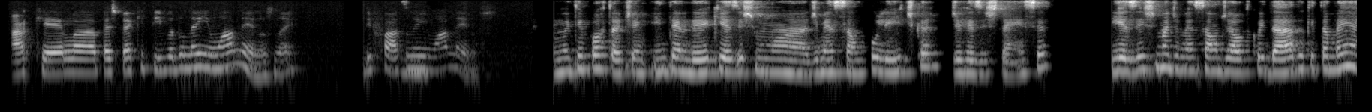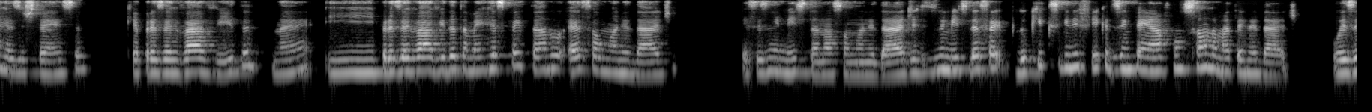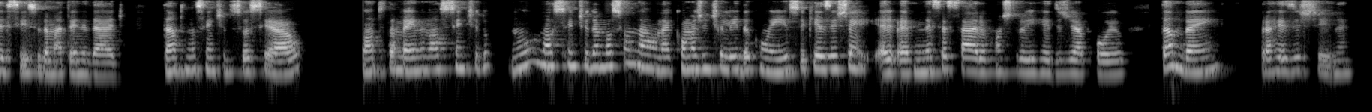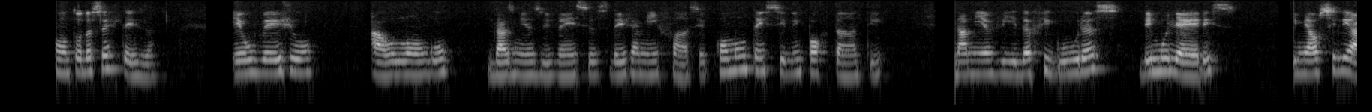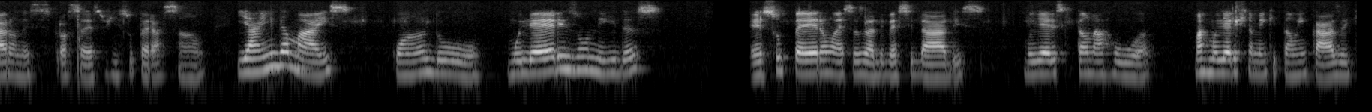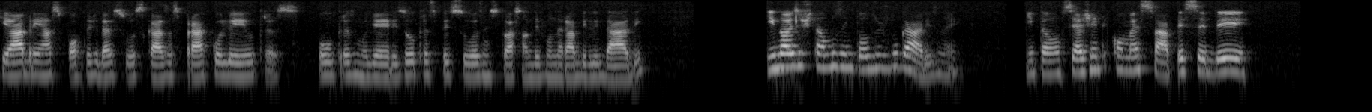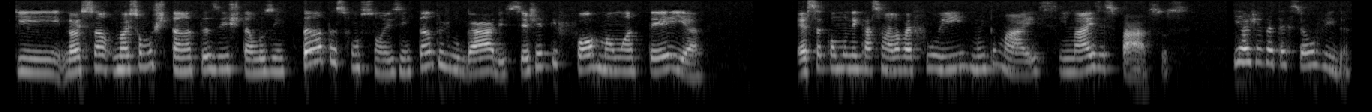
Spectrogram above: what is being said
aquela perspectiva do nenhum a menos, né? De fato, nenhum a menos. É muito importante entender que existe uma dimensão política de resistência e existe uma dimensão de autocuidado que também é resistência, que é preservar a vida, né? E preservar a vida também respeitando essa humanidade, esses limites da nossa humanidade, os limites dessa, do que significa desempenhar a função da maternidade, o exercício da maternidade, tanto no sentido social quanto também no nosso sentido, no nosso sentido emocional, né? Como a gente lida com isso e que existe é, é necessário construir redes de apoio também para resistir, né? Com toda certeza. Eu vejo ao longo das minhas vivências desde a minha infância como tem sido importante na minha vida figuras de mulheres que me auxiliaram nesses processos de superação e ainda mais quando mulheres unidas é, superam essas adversidades, mulheres que estão na rua, mas mulheres também que estão em casa e que abrem as portas das suas casas para acolher outras, outras mulheres, outras pessoas em situação de vulnerabilidade. E nós estamos em todos os lugares, né? Então, se a gente começar a perceber que nós, nós somos tantas e estamos em tantas funções, em tantos lugares, se a gente forma uma teia essa comunicação ela vai fluir muito mais, em mais espaços. E a gente vai ter que ser ouvida.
